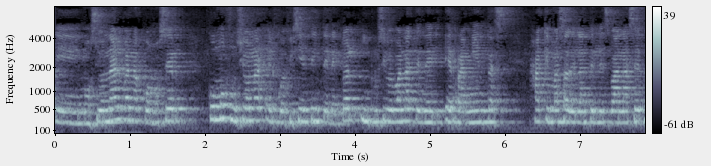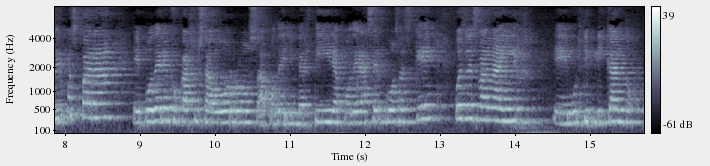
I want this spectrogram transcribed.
eh, emocional, van a conocer cómo funciona el coeficiente intelectual, inclusive van a tener herramientas que más adelante les van a servir pues para eh, poder enfocar sus ahorros, a poder invertir, a poder hacer cosas que pues les van a ir eh, multiplicando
